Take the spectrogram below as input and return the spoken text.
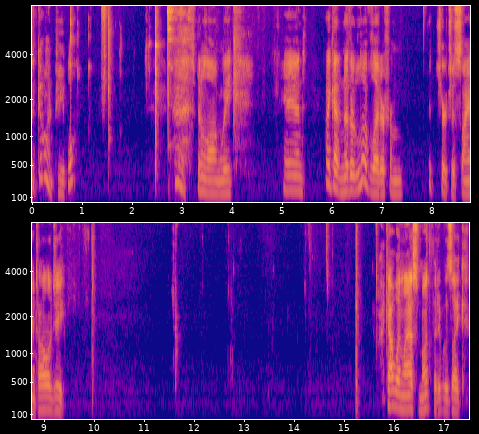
it going, people? It's been a long week, and I got another love letter from the Church of Scientology. I got one last month, but it was like,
